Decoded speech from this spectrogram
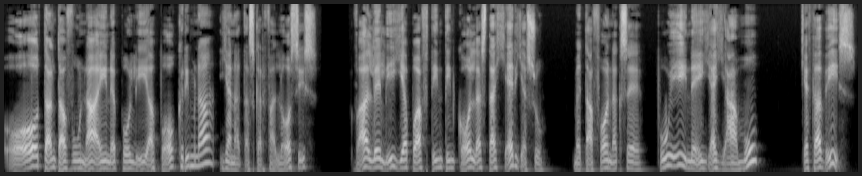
Όταν τα βουνά είναι πολύ απόκριμνα για να τα σκαρφαλώσεις, βάλε λίγη από αυτήν την κόλλα στα χέρια σου. Μετά φώναξε «Πού είναι η γιαγιά μου» και θα δεις.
